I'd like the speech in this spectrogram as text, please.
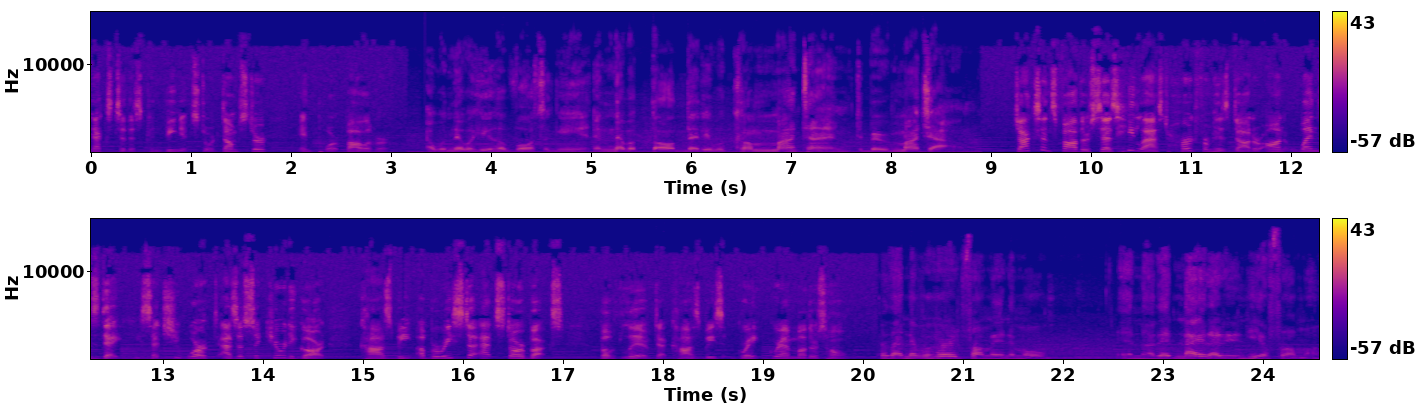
next to this convenience store dumpster in Port Bolivar. I would never hear her voice again and never thought that it would come my time to bury my child. Jackson's father says he last heard from his daughter on Wednesday. He said she worked as a security guard, Cosby a barista at Starbucks. Both lived at Cosby's great grandmother's home. Because I never heard from her anymore. And uh, that night I didn't hear from her.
